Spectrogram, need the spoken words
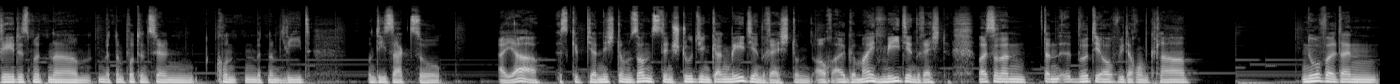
redest mit, einer, mit einem potenziellen Kunden, mit einem Lead und die sagt so, ah ja, es gibt ja nicht umsonst den Studiengang Medienrecht und auch allgemein Medienrecht. Weißt du, dann, dann wird dir auch wiederum klar, nur weil dein,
